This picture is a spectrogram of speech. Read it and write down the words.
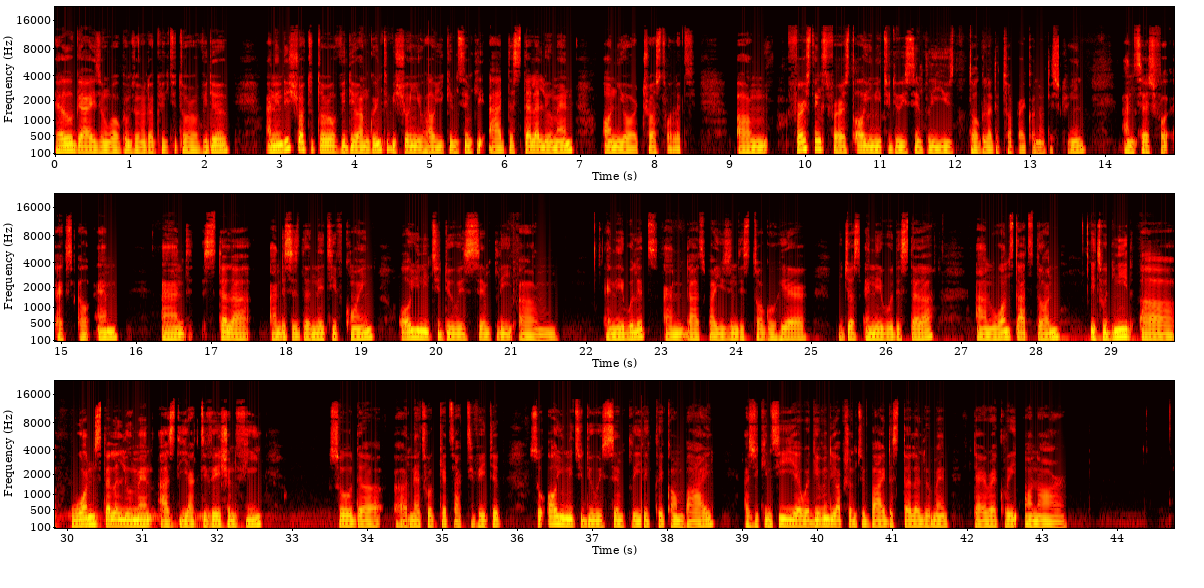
Hello guys and welcome to another quick tutorial video and in this short tutorial video I'm going to be showing you how you can simply add the Stellar Lumen on your Trust wallet. Um, first things first all you need to do is simply use toggle at the top right corner of the screen and search for XLM and Stellar and this is the native coin. All you need to do is simply um, enable it and that's by using this toggle here you just enable the Stellar and once that's done it would need uh, one stellar lumen as the activation fee so the uh, network gets activated. So all you need to do is simply click on buy. As you can see here we're given the option to buy the stellar lumen directly on our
